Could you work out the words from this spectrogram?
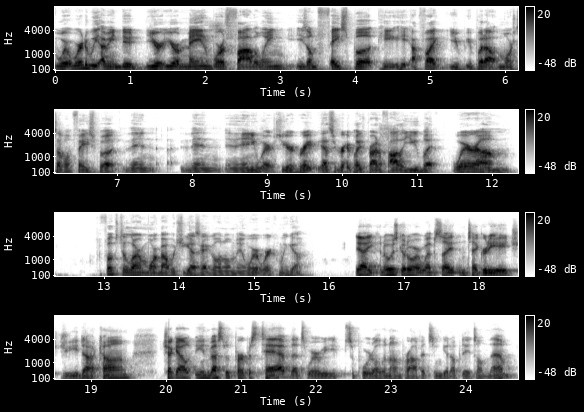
where, where do we? I mean, dude, you're you're a man worth following. He's on Facebook. He, he I feel like you, you put out more stuff on Facebook than than than anywhere. So you're a great. That's a great place. Proud to follow you. But where um for folks to learn more about what you guys got going on, man, where where can we go? Yeah, you can always go to our website, integrityhg.com. Check out the Invest with Purpose tab. That's where we support all the nonprofits and get updates on them.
